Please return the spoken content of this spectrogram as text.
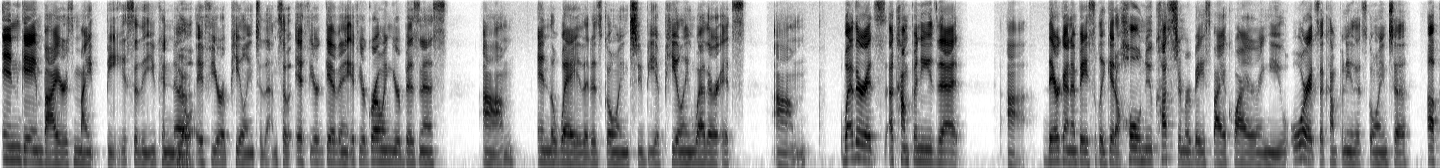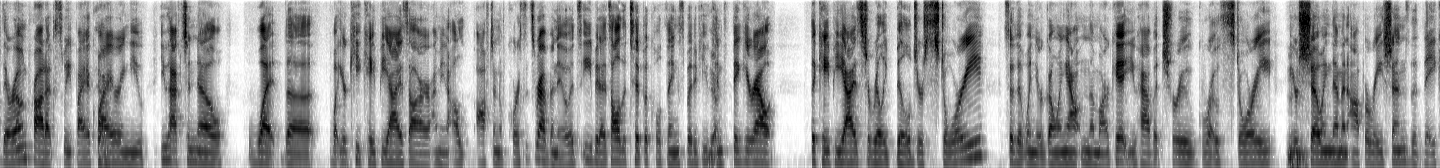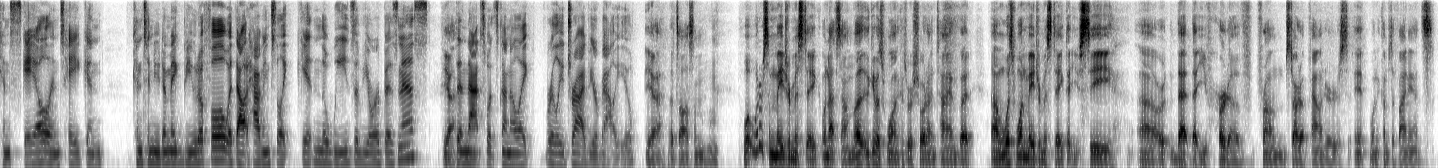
in-game buyers might be, so that you can know if you're appealing to them. So if you're giving, if you're growing your business um, in the way that is going to be appealing, whether it's um, whether it's a company that uh, they're going to basically get a whole new customer base by acquiring you, or it's a company that's going to up their own product suite by acquiring you. You have to know what the what your key KPIs are. I mean, I'll, often, of course, it's revenue, it's EBITDA, it's all the typical things. But if you Yeah. can figure out the KPIs to really build your story, so that when you're going out in the market, you have a true growth story. You're Mhm. showing them an operations that they can scale and take and continue to make beautiful without having to like get in the weeds of your business, Yeah. then that's what's going to like really drive your value. Yeah, that's awesome. Mm-hmm. What What are some major mistakes? Well, not some. Give us one because we're short on time. But um, what's one major mistake that you see uh, or that that you've heard of from startup founders in, when it comes to finance?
